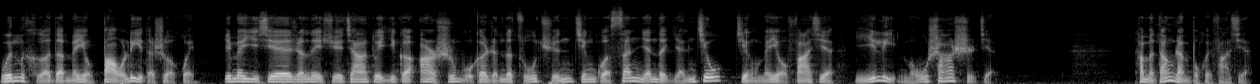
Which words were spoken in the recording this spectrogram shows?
温和的、没有暴力的社会。因为一些人类学家对一个二十五个人的族群经过三年的研究，竟没有发现一例谋杀事件。他们当然不会发现，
